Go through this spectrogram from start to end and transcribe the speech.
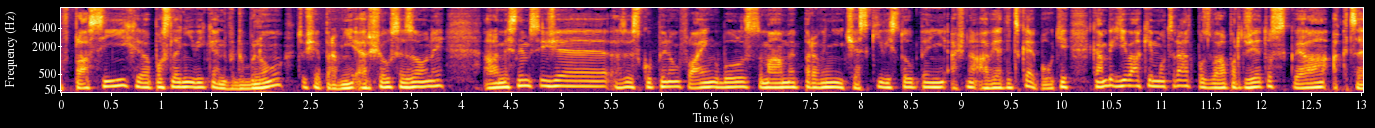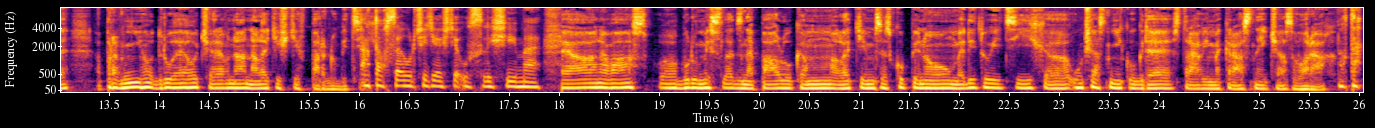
v Plasích eh, poslední víkend v Dubnu, což je první airshow sezóny, ale myslím si, že se skupinou Flying Bulls máme první český vystoupení až na aviatické pouti, kam bych diváky moc rád pozval, protože je to skvělá akce 1. 2. června na letišti v Pardubicích. A to se určitě ještě uslyšíme. Já na vás eh, budu myslet z Nepálu, kam letím se skupinou meditujících eh, účastníků, kde strávíme krásný čas v horách. No tak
